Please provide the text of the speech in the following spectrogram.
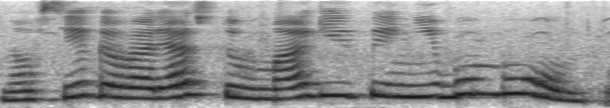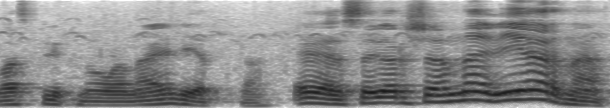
Но все говорят, что в магии ты не бум-бум, воскликнула Найлетта. Э, совершенно верно.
